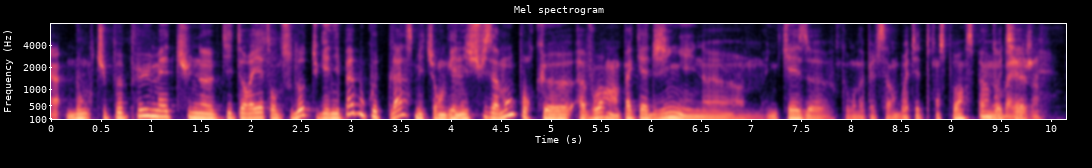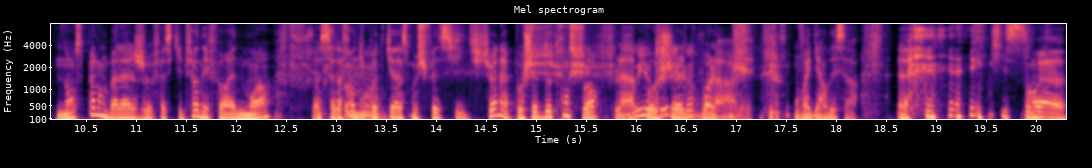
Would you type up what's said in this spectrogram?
Ah. Donc, tu peux plus mettre une petite oreillette en dessous de l'autre. Tu gagnais pas beaucoup de place, mais tu en gagnais Mm. suffisamment pour que avoir un packaging et une, euh, une caisse, comment on appelle ça, un boîtier de transport, c'est pas un, Un boîtier. Non, c'est pas l'emballage. Fastkill, fais un effort, aide-moi. C'est à la fin du podcast. Moi, je fais, si, tu vois, la pochette de transport. La Oui, pochette, voilà, allez, on va garder ça. Euh, qui soit, euh,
